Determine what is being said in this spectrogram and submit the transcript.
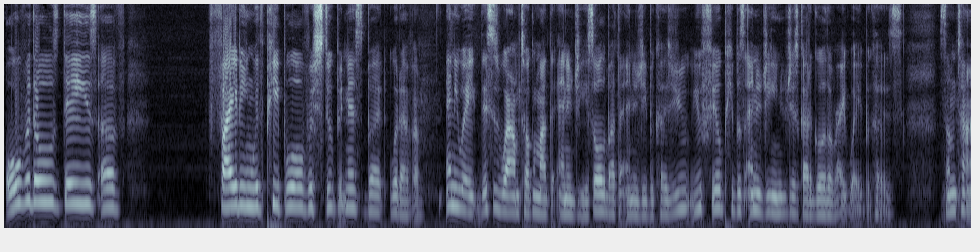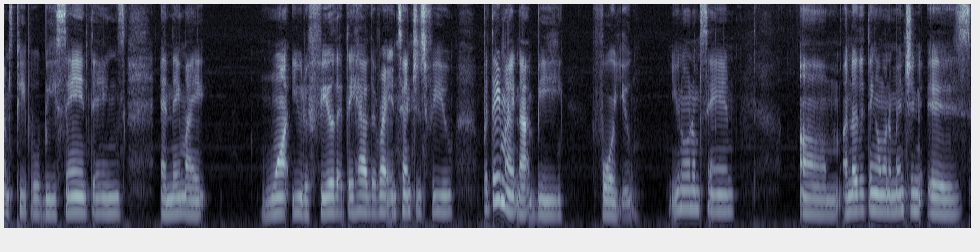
over those days of fighting with people over stupidness, but whatever. Anyway, this is why I'm talking about the energy. It's all about the energy because you you feel people's energy and you just got to go the right way because sometimes people be saying things and they might want you to feel that they have the right intentions for you, but they might not be for you. You know what I'm saying? Um, another thing I want to mention is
